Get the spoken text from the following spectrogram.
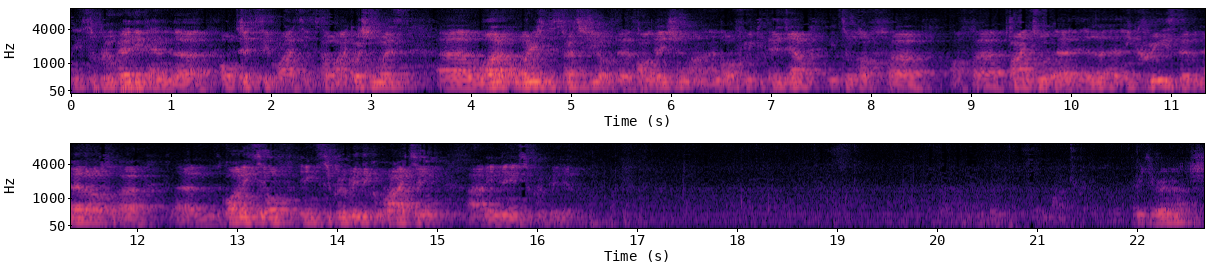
encyclopedic and objective writing. So my question was Uh, what, what is the strategy of the foundation and of Wikipedia in terms of, uh, of uh, trying to increase the level of um, the quality of encyclopedic writing in the encyclopedia? Thank you very much.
